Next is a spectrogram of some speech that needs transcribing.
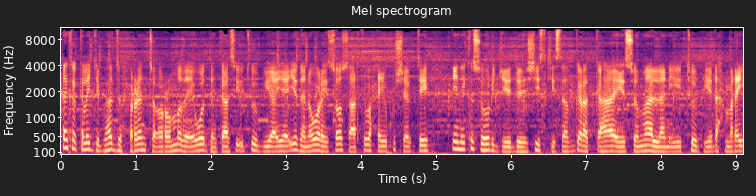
dhanka kale jabhadda xoreynta oromada ee waddankaasi etoobiya ayaa iyadana waray soo saartay waxay ku sheegtay inay ka soo horjeedo heshiiskiisa afgaradka ahaa ee somalilan iyo etoobiya dhex maray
